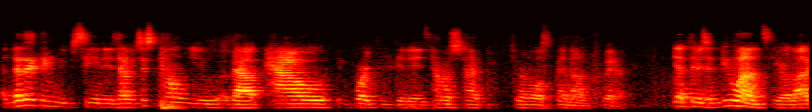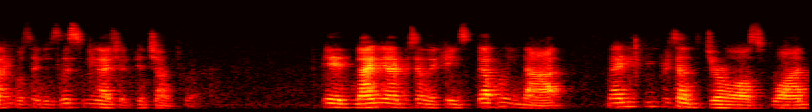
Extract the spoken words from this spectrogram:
another thing we've seen is I was just telling you about how important it is, how much time journalists spend on Twitter. Yet there's a nuance here. A lot of people say, does this mean I should pitch on Twitter? In 99% of the case, definitely not. 93% of journalists want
